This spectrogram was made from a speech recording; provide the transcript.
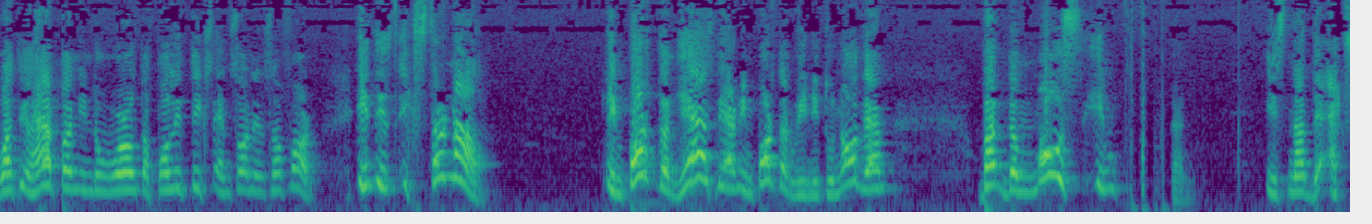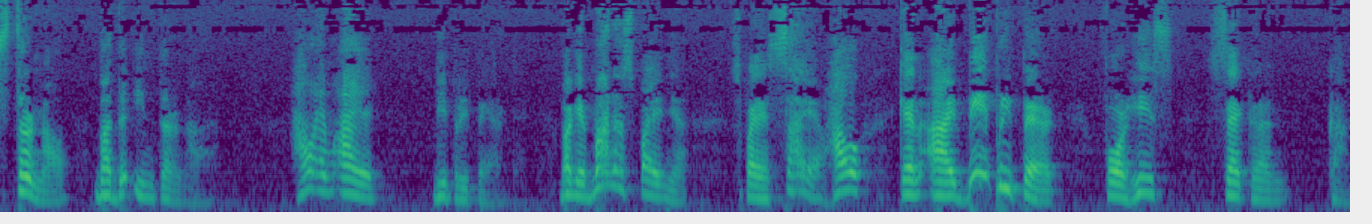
what will happen in the world of politics and so on and so forth. It is external. Important, yes, they are important. We need to know them. But the most important is not the external, but the internal. How am I be prepared? Bagaimana supaya supaya saya, how can I be prepared for his second coming.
